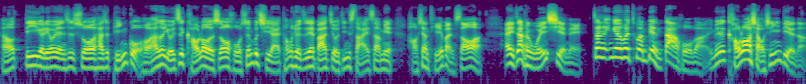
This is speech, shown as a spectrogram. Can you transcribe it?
然后，第一个留言是说他是苹果哈，他说有一次烤肉的时候火升不起来，同学直接把酒精洒在上面，好像铁板烧啊。哎、这样很危险呢，这样应该会突然变很大火吧？你们烤肉要小心一点啊。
